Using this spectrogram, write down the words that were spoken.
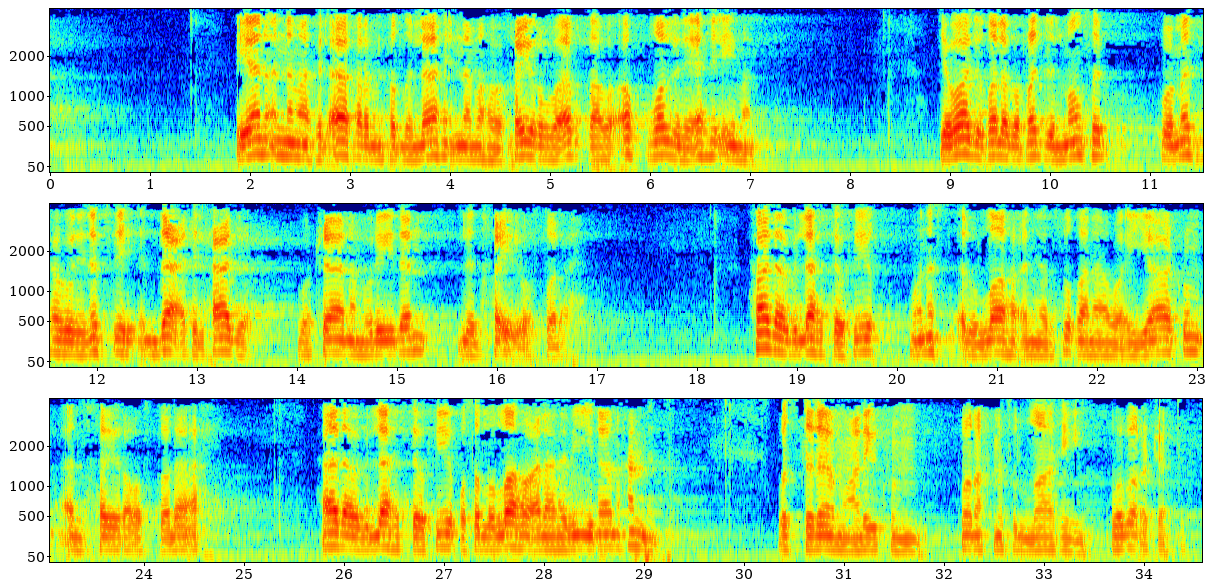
بيان أن ما في الآخر من فضل الله إنما هو خير وأبقى وأفضل لأهل الإيمان. جواز طلب الرجل المنصب ومدحه لنفسه إن دعت الحاجة وكان مريدا للخير والصلاح. هذا بالله التوفيق ونسأل الله أن يرزقنا وإياكم الخير والصلاح. هذا وبالله التوفيق وصلى الله على نبينا محمد. والسلام عليكم ورحمة الله وبركاته.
